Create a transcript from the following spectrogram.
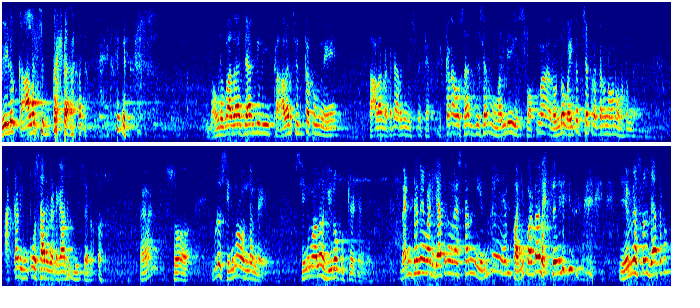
వీళ్ళు కాలచింతగా గౌడపాదాచార్యులు ఈ కాలచింతకుల్ని చాలా వెటకారం చేసి పెట్టారు. ఇక్కడ ఒకసారి చేశారు మళ్ళీ స్వప్న రెండో వైతత్స్య ప్రకరణం అని ఒకటి ఉంది. అక్కడ ఇంకోసారి వెటకారం చేశారు. సో ఇప్పుడు సినిమా ఉందండి. సినిమాలో హీరో పుట్టాడండి. వెంటనే వాడి జాతకం వేస్తాను. ఎందుకు? ఏం పని పడాలి ఏం వేస్తావు జాతకం?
